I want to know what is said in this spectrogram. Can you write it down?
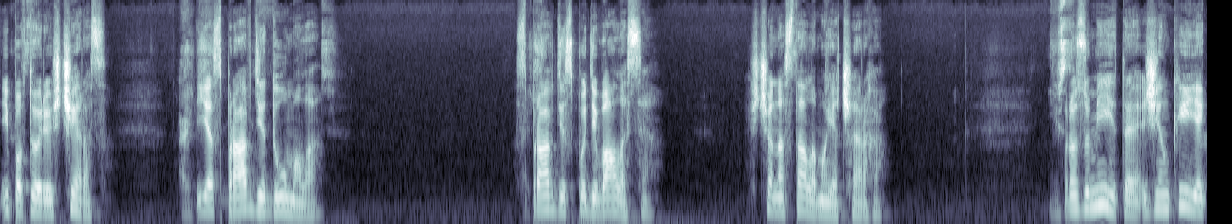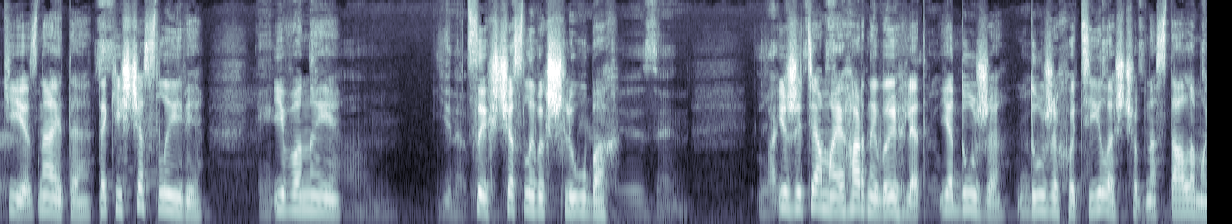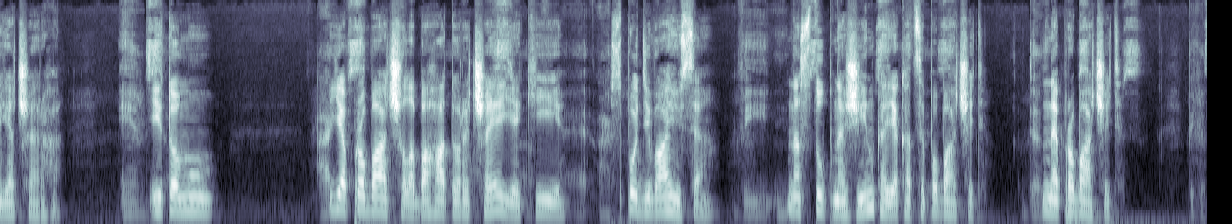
І повторюю ще раз: я справді думала, справді сподівалася, що настала моя черга. Розумієте, жінки, які, знаєте, такі щасливі, і вони в цих щасливих шлюбах, і життя має гарний вигляд. Я дуже, дуже хотіла, щоб настала моя черга. І тому я пробачила багато речей, які сподіваюся, наступна жінка, яка це побачить, не пробачить,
